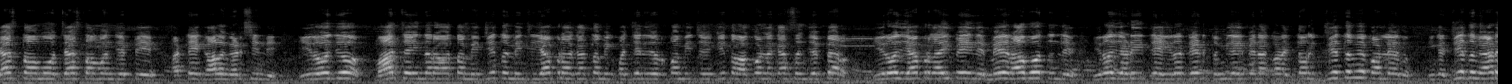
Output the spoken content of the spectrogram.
చేస్తాము చేస్తాము అని చెప్పి అట్టే కాలం గడిచింది. ఈ రోజు మార్చి అయిన తర్వాత మీ జీతం మించి ఏప్రిల్ అంతా మీకు పద్దెనిమిది రూపాయలు మీ జీతం అకౌంట్లోకి వేస్తామని చెప్పారు. ఈ రోజు ఏప్రిల్ అయిపోయింది మే రాబోతుంది. ఈ రోజు అడిగితే ఈ రోజు డేట్ తొమ్మిది అయిపోయినా కూడా ఇంతవరకు జీతమే పడలేదు. ఇంకా జీతం ఏడ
